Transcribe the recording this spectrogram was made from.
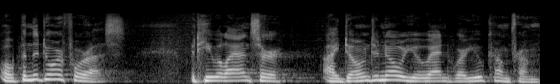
open the door for us. But he will answer, I don't know you and where you come from.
